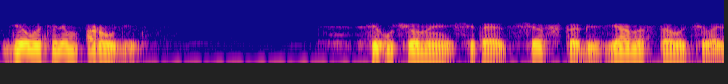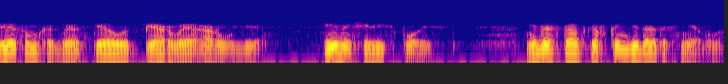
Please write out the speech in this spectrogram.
делателем орудий. Все ученые считают сейчас, что обезьяна стала человеком, когда сделала первое орудие. И начались поиски. Недостатков в кандидатах не было.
